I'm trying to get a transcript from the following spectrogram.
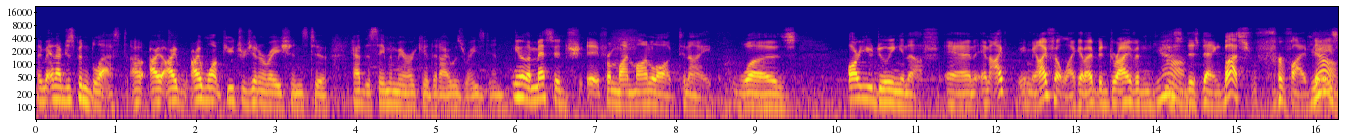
and I've just been blessed. I, I, I want future generations to have the same America that I was raised in. You know, the message eh, from my monologue tonight was, "Are you doing enough?" And and I, I mean, I felt like it. I've been driving yeah. this, this, dang bus for, five yeah. days,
